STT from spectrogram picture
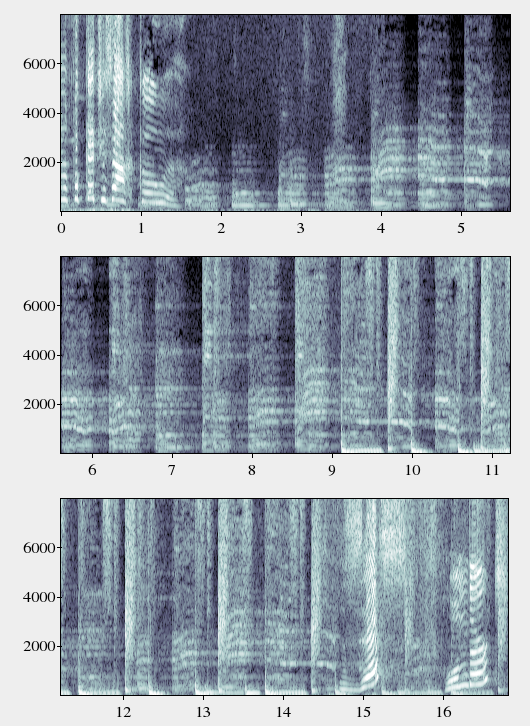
En het pakketje is aangekomen. Zeshonderd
